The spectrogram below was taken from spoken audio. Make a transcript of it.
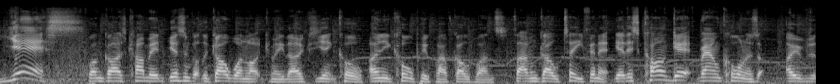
Yes! One guy's coming. He hasn't got the gold one like me, though, because he ain't cool. Only cool people have gold ones. It's like having gold teeth, innit? Yeah, this can't get round corners over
